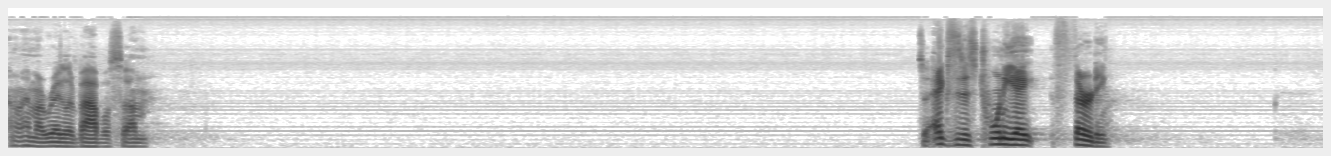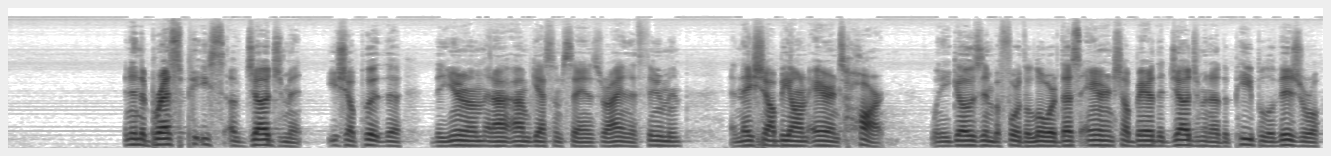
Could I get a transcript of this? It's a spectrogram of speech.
I don't have my regular Bible, so I'm. So Exodus 28 30. And in the breastpiece of judgment you shall put the, the Urim, and I, I guess I'm saying this right, and the Thummim, and they shall be on Aaron's heart when he goes in before the Lord. Thus Aaron shall bear the judgment of the people of Israel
